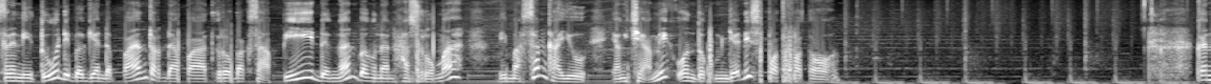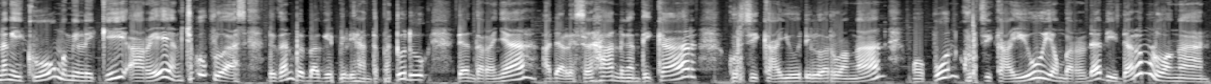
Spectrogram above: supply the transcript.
Selain itu, di bagian depan terdapat gerobak sapi dengan bangunan khas rumah limasan kayu yang ciamik untuk menjadi spot foto. Kandang Ikung memiliki area yang cukup luas dengan berbagai pilihan tempat duduk, di antaranya ada lesehan dengan tikar, kursi kayu di luar ruangan, maupun kursi kayu yang berada di dalam ruangan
